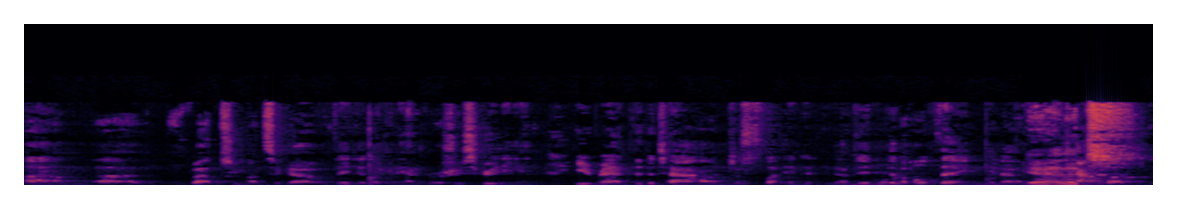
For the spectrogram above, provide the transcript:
um, uh, about two months ago. They did like an anniversary screening, and he ran through the town, just like you know, did, did the whole thing. You know, Yeah, that's- loved it, you know,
